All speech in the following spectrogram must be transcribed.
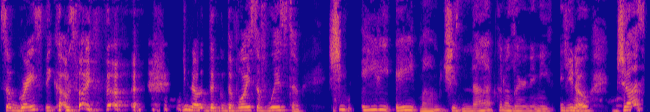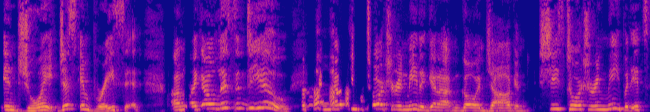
So Grace becomes like the, you know, the, the voice of wisdom. She's 88, mom. She's not going to learn any, you know, just enjoy it. Just embrace it. I'm like, oh, listen to you. And now she's torturing me to get out and go and jog. And she's torturing me, but it's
